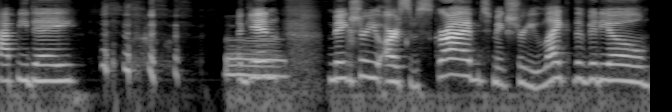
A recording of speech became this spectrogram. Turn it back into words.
happy day. Again, make sure you are subscribed. Make sure you like the video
